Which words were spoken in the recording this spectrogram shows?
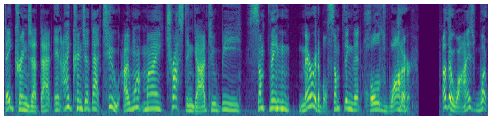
They cringe at that, and I cringe at that too. I want my trust in God to be something meritable, something that holds water. Otherwise, what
